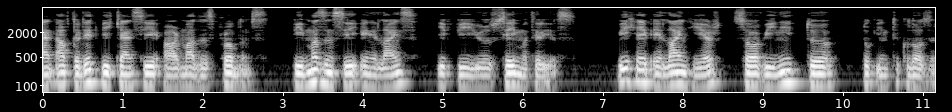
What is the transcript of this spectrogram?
And after that we can see our model's problems. We mustn't see any lines if we use same materials we have a line here, so we need to look into closer.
